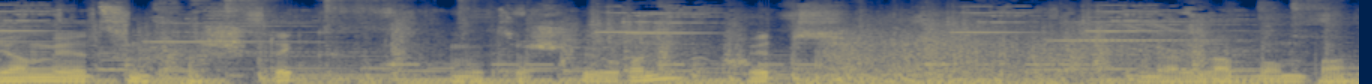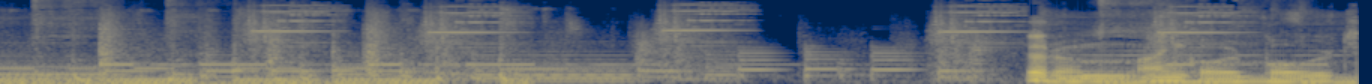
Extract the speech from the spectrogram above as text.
Hier haben wir jetzt ein Versteck. Können wir zerstören mit einer Bomba. Ein Goldbolt.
